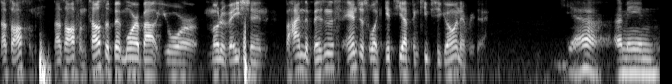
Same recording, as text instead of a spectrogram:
that's awesome. That's awesome. Tell us a bit more about your motivation behind the business and just what gets you up and keeps you going every day. Yeah, I mean,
